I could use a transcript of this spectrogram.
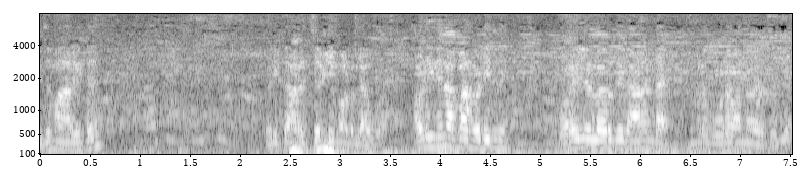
ഇത് മാറിയിട്ട് ഒരു കറിച്ചട്ടി മോഡലാവുക അവിടെ ഇരുന്നപ്പാ അവിടെ ഇരുന്ന്. പുറയിലുള്ളവർക്ക് കാണണ്ടേ? നിങ്ങളുടെ കൂടെ വന്നവർക്കൊക്കെ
